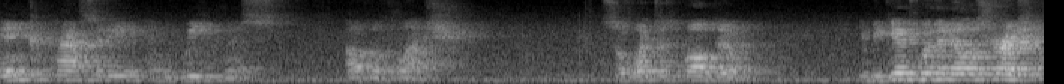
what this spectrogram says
incapacity and weakness of the flesh. So what does Paul do? He begins with an illustration.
